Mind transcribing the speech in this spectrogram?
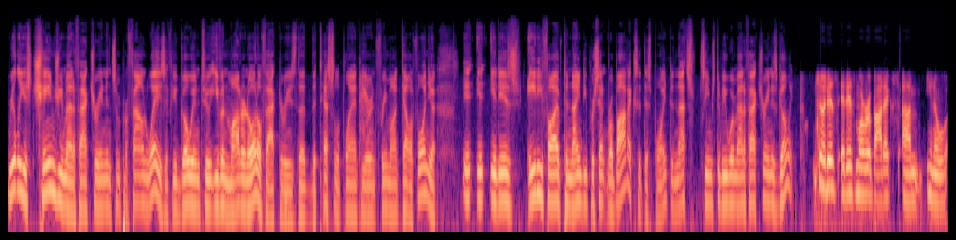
really is changing manufacturing in some profound ways. If you go into even modern auto factories, the, the Tesla plant here in Fremont, California, it, it, it is 85 to 90 percent robotics at this point, and that seems to be where manufacturing is going. So it is it is more robotics. Um, you know,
